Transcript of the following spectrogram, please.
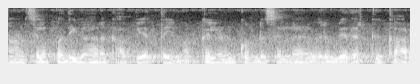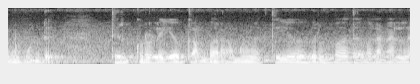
நான் சிலப்பதிகார காப்பியத்தை மக்களிடம் கொண்டு செல்ல விரும்பியதற்கு காரணம் உண்டு. திருக்குறளையோ கம்ப ராமாயணத்தையோ விரும்பாதவளன் அல்ல.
